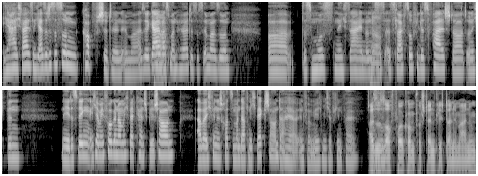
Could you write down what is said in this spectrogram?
Ja, ich weiß nicht. Also das ist so ein Kopfschütteln immer. Also egal, ja. was man hört, es ist immer so ein oh, das muss nicht sein und ja. es, ist, es läuft so vieles falsch dort und ich bin, nee, deswegen, ich habe mir vorgenommen, ich werde kein Spiel schauen, aber ich finde trotzdem, man darf nicht wegschauen, daher informiere ich mich auf jeden Fall. Also ist auch vollkommen verständlich, deine Meinung.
